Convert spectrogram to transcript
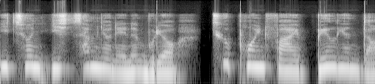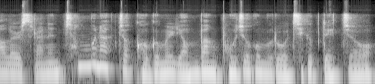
2023년에는 무려 2.5 billion dollars라는 천문학적 거금을 연방 보조금으로 지급됐죠.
